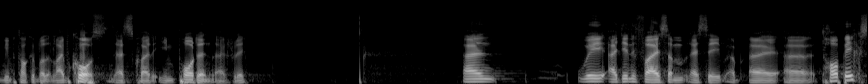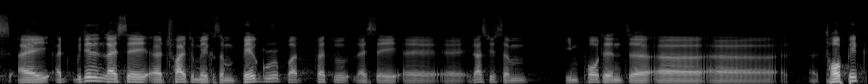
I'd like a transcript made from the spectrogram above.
we talk about the live course. That's quite important, actually. And we identify some, let's say, uh, uh, topics. I, I, we didn't, let's say, uh, try to make some big group, but try to, let's say, illustrate some important topic.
